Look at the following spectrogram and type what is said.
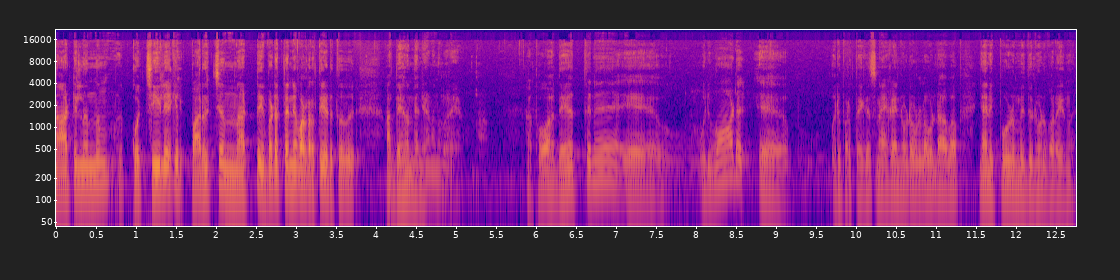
നാട്ടിൽ നിന്നും കൊച്ചിയിലേക്ക് പറിച്ച് നട്ട് ഇവിടെ തന്നെ വളർത്തിയെടുത്തത് അദ്ദേഹം തന്നെയാണെന്ന് പറയാം. അപ്പോൾ അദ്ദേഹത്തിന് ഒരുപാട് ഒരു പ്രത്യേക സ്നേഹം എന്നോട് ഉള്ളതുകൊണ്ടാവാം ഞാൻ ഇപ്പോഴും ഇതിനോട് പറയുന്നത്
